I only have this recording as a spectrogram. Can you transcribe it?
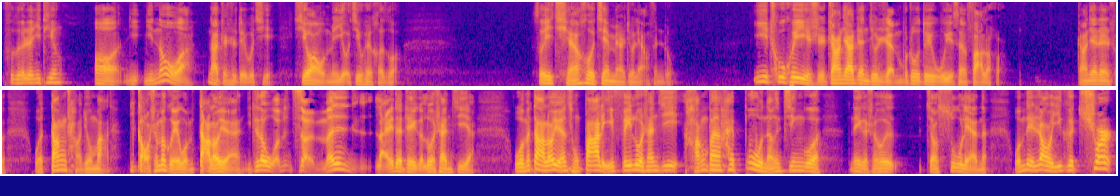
负责人一听，哦，你你 no 啊，那真是对不起，希望我们有机会合作。所以前后见面就两分钟。一出会议室，张家镇就忍不住对吴宇森发了火。张家镇说：“我当场就骂他，你搞什么鬼？我们大老远，你知道我们怎么来的这个洛杉矶啊？”我们大老远从巴黎飞洛杉矶，航班还不能经过那个时候叫苏联呢，我们得绕一个圈儿。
